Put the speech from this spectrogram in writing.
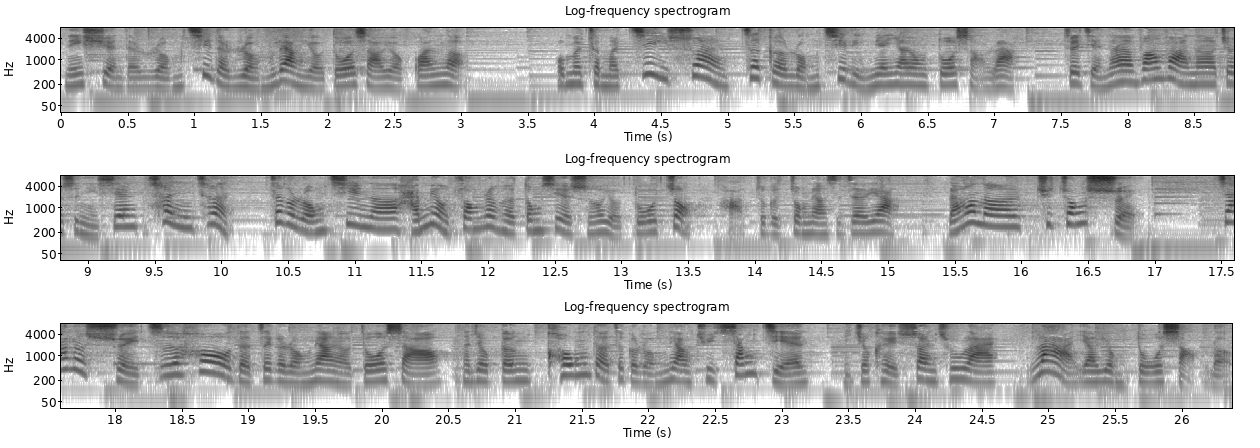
你选的容器的容量有多少有关了。我们怎么计算这个容器里面要用多少蜡？最简单的方法呢，就是你先称一称这个容器呢还没有装任何东西的时候有多重。好，这个重量是这样。然后呢，去装水，加了水之后的这个容量有多少？那就跟空的这个容量去相减，你就可以算出来蜡要用多少了。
